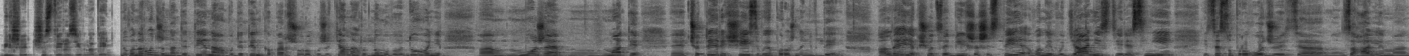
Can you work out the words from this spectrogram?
більше шести разів на день. Новонароджена дитина або дитинка першого року життя на грудному вигодовуванні е, може мати е, 4-6 випорожнень в день. Але якщо це більше 6, вони водяністі, рясні, і це супроводжується загальним е,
